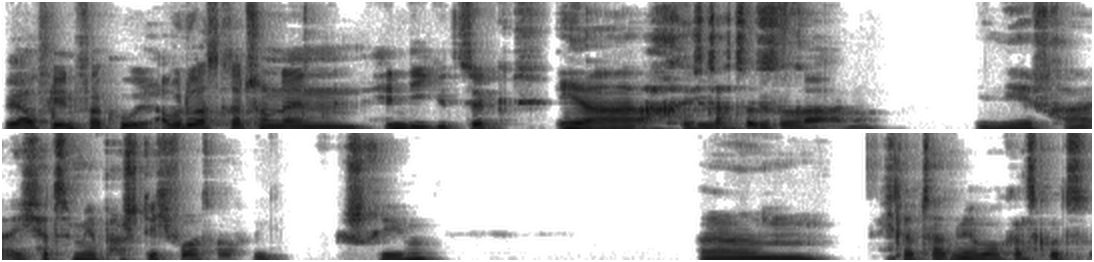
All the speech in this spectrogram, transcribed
Wäre auf jeden Fall cool. Aber du hast gerade schon dein Handy gezückt. Ja, ach, ich Für- dachte für so. Fragen. Nee, Fra ich hatte mir ein paar Stichworte aufgeschrieben. Ähm, ich glaube, da hatten wir aber auch ganz kurz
